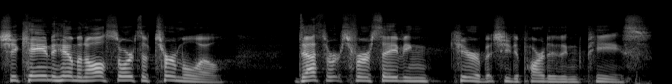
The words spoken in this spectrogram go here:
She came to him in all sorts of turmoil. Death was for saving cure, but she departed in peace.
